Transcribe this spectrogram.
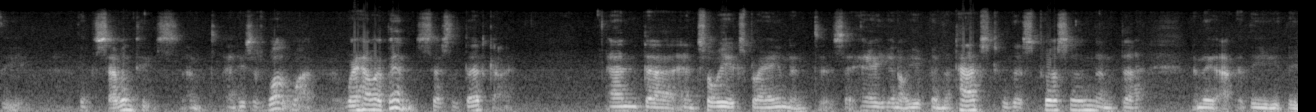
the I think 70s." And and he says, "Well, where have I been?" Says the dead guy and uh, and so we explain and uh, say, hey, you know, you've been attached to this person, and uh, and the, uh, the, the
